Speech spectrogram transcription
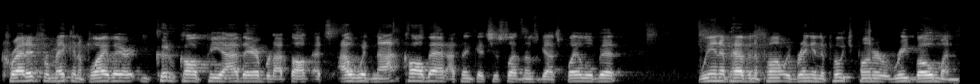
credit for making a play there. You could have called PI there, but I thought that's I would not call that. I think it's just letting those guys play a little bit. We end up having a punt. We bring in the pooch punter, Reed Bowman.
